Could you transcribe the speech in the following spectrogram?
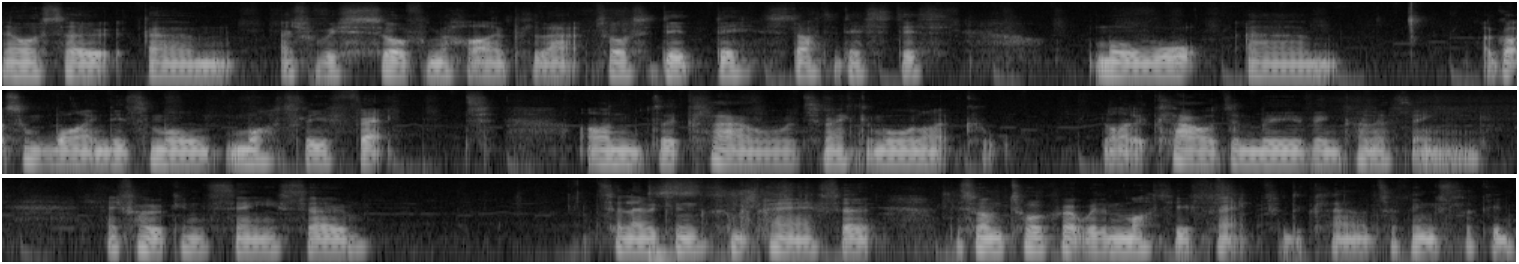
And also um, as we saw from the hyperlapse also did this started this this more um, I got some white and did some more motley effect on the clouds to make it more like like the clouds are moving kind of thing as you can see. So so now we can compare. So this one I'm talking about with the motley effect with the clouds I think it's looking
